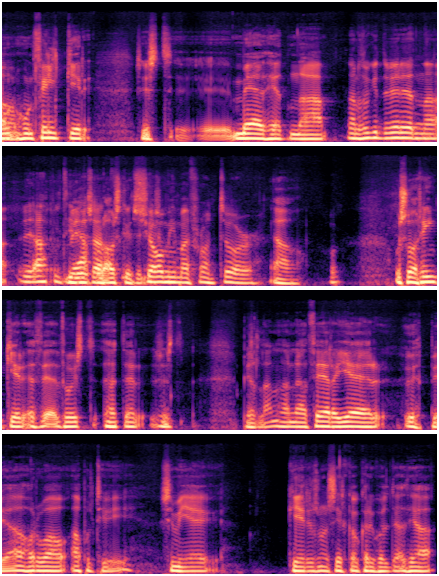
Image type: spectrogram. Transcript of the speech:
hún, hún fylgir sérst, með hérna þannig að þú getur verið þarna við Apple TV og sagt, Show me my front door. Já, og svo ringir þú veist, þetta er sérst, bjallan, þannig að þegar ég er uppi að horfa á Apple TV sem ég gerir svona cirka á hverju kvöldi að því að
